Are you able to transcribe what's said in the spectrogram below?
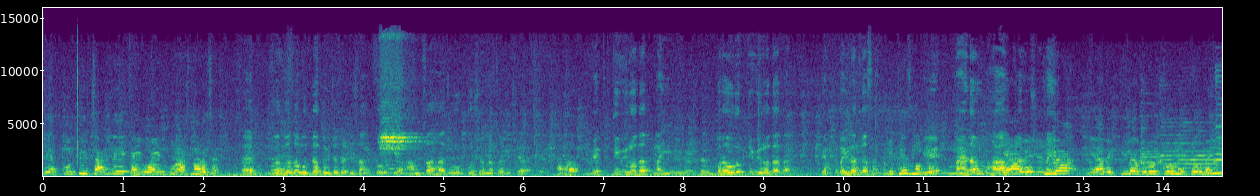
त्याच्यात कोणतेही चांगले काही वाईट गुण असणारच आहे. साहेब महत्त्वाचा मुद्दा तुमच्यासाठी सांगतो की आमचा हा जो उपोषणाचा विषय आहे हा व्यक्ती विरोधात नाही प्रवृत्ती विरोधात आहे. हे पहिल्यांदा सांगतो. मी तेच म्हणतो. मॅडम हा या आमचा विषय नाही. व्यक्तीला या व्यक्तीला विरोध करून उपयोग नाही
